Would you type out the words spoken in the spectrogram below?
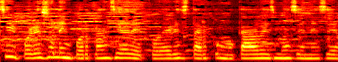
Sí, por eso la importancia de poder estar como cada vez más en ese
